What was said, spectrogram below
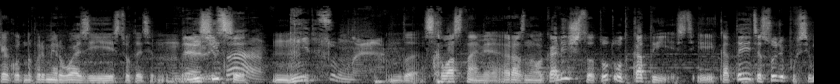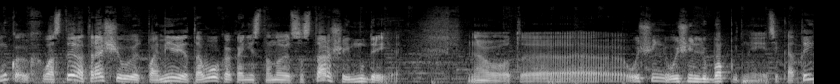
как вот, например, в Азии есть вот эти да, лисицы. Угу. Да, с хвостами разного количества. Тут вот коты есть. И коты эти, судя по всему, хвосты отращивают по мере того, как они становятся старше и мудрее. Вот. Э, очень, очень любопытные эти коты.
